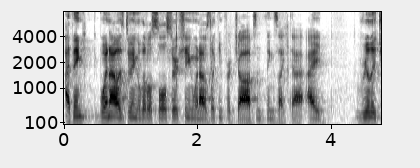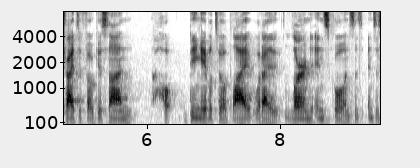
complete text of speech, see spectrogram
I think when I was doing a little soul searching, when I was looking for jobs and things like that, I really tried to focus on ho- being able to apply what I learned in school into, into,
